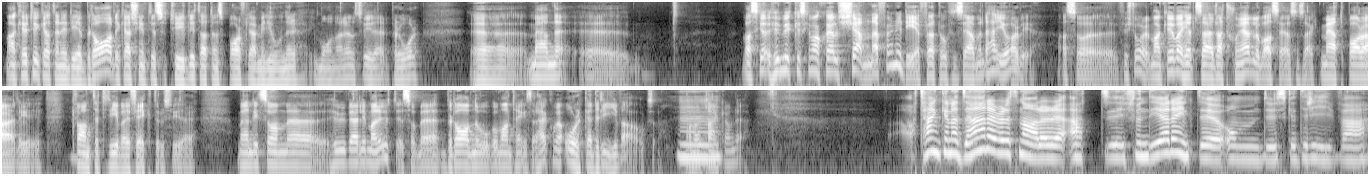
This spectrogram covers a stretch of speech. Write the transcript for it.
man kan ju tycka att en idé är bra, det kanske inte är så tydligt att den spar flera miljoner i månaden och så vidare per år. Eh, men eh, Ska, hur mycket ska man själv känna för en idé för att också säga men det här gör vi? Alltså, förstår du? Man kan ju vara helt så rationell och bara säga som sagt mätbara eller kvantitativa effekter och så vidare. Men liksom, eh, hur väljer man ut det som är bra nog om man tänker så här kommer jag orka driva också? Har mm. tankar om det? tankarna där är väl snarare att fundera inte om du ska driva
